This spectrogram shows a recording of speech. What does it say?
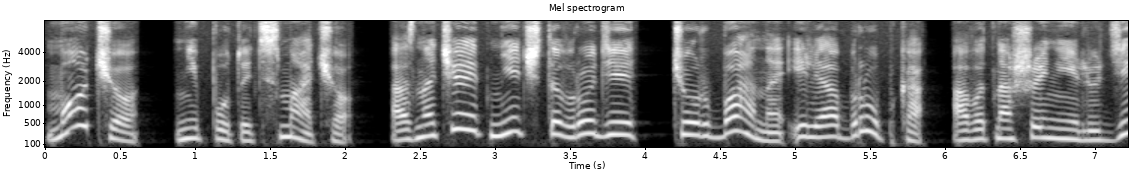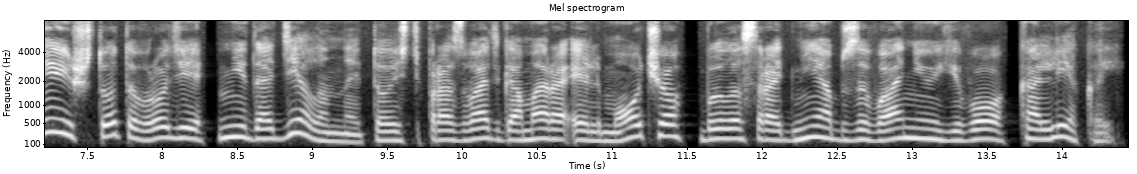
«Мочо», не путать с мачо, означает нечто вроде чурбана или обрубка, а в отношении людей что-то вроде недоделанной, то есть прозвать Гомера Эль Мочо было сродни обзыванию его калекой.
